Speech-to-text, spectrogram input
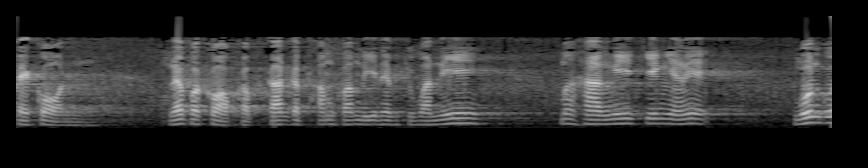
แต่ก่อน แล้วประกอบกับการกระทำความดีในปัจจุบันนี้เมื่อหากมีจริงอย่างนี้ บุญกุ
